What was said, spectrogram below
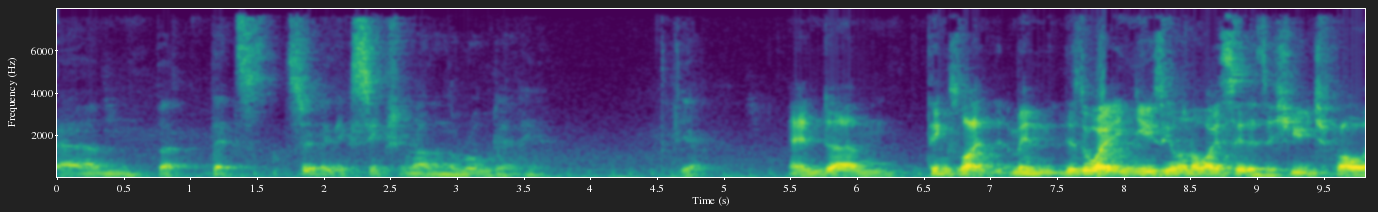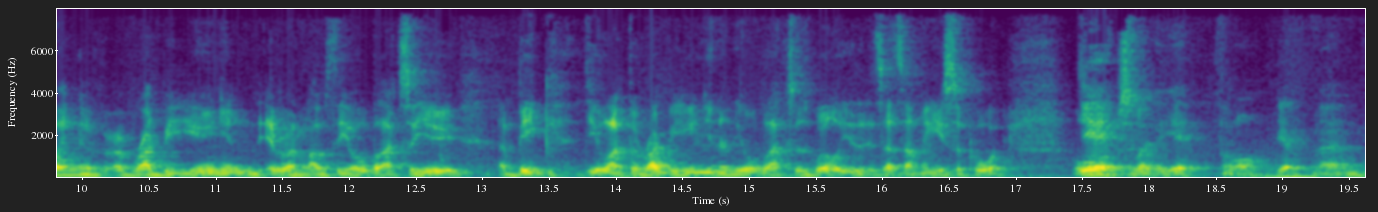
um, but that's certainly the exception rather than the rule down here. Yeah. And um, things like, I mean, there's always in New Zealand. Always see there's a huge following of, of rugby union. Everyone loves the All Blacks. Are you a big? Do you like the rugby union and the All Blacks as well? Is that something you support? Or- Yeah, absolutely. Yeah, full on. Yep. Um,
